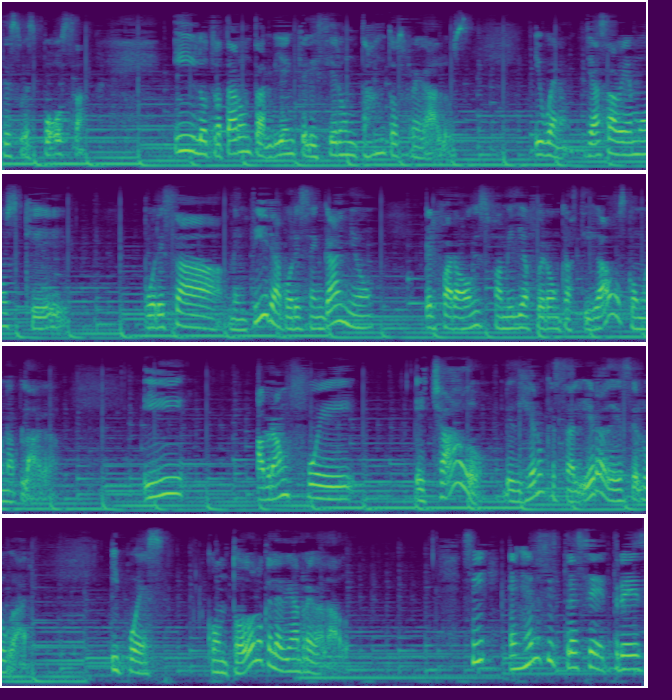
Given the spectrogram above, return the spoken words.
de su esposa, y lo trataron tan bien que le hicieron tantos regalos. Y bueno, ya sabemos que por esa mentira, por ese engaño, el faraón y su familia fueron castigados con una plaga. Y Abraham fue echado, le dijeron que saliera de ese lugar. Y pues, con todo lo que le habían regalado. Sí, en Génesis 13:3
